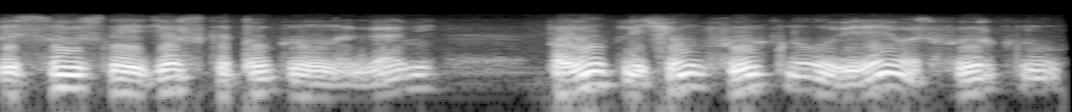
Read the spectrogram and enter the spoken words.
бессовестно и дерзко топнул ногами, повел плечом, фыркнул, уверяю вас, фыркнул.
